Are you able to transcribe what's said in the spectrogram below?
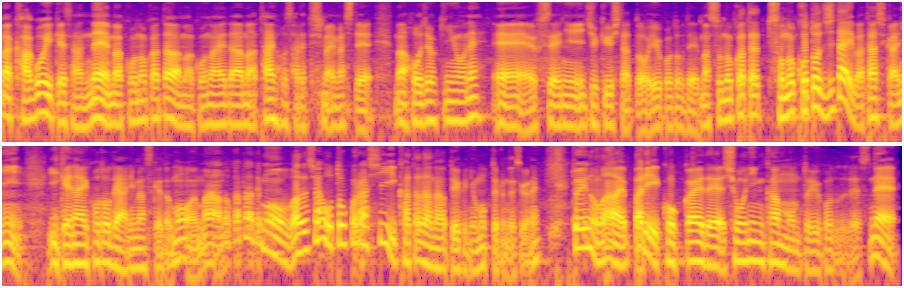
まあ、籠池さんね、まあ、この方はまあこの間まあ逮捕されてしまいまして、まあ、補助金をね、えー、不正に受給したということで、まあ、その方そのこと自体は確かにいけないことでありますけども、まあ、あの方でも私は男らしい方だなというふうに思ってるんですよね。というのはやっぱり国会で証人喚問ということでですね、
